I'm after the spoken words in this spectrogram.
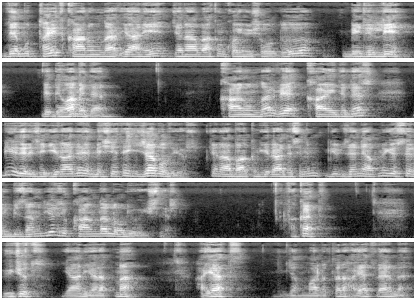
Ve muttarit kanunlar yani Cenab-ı Hakk'ın koymuş olduğu belirli ve devam eden kanunlar ve kaideler bir derece irade ve meşiyete hicap oluyor. Cenab-ı Hakk'ın iradesinin bize ne yapmayı gösteriyor. Biz zannediyoruz ki kanunlarla oluyor o işler. Fakat vücut yani yaratma, hayat, yani varlıklara hayat verme,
